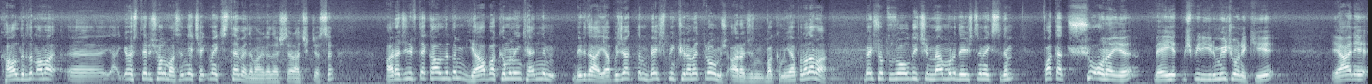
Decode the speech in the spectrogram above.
kaldırdım ama e, gösteriş olmasın diye çekmek istemedim arkadaşlar açıkçası. Aracı lifte kaldırdım. Yağ bakımının kendim bir daha yapacaktım. 5000 kilometre olmuş aracın bakımı yapılan ama 5.30 olduğu için ben bunu değiştirmek istedim. Fakat şu onayı B71 23 12'yi yani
